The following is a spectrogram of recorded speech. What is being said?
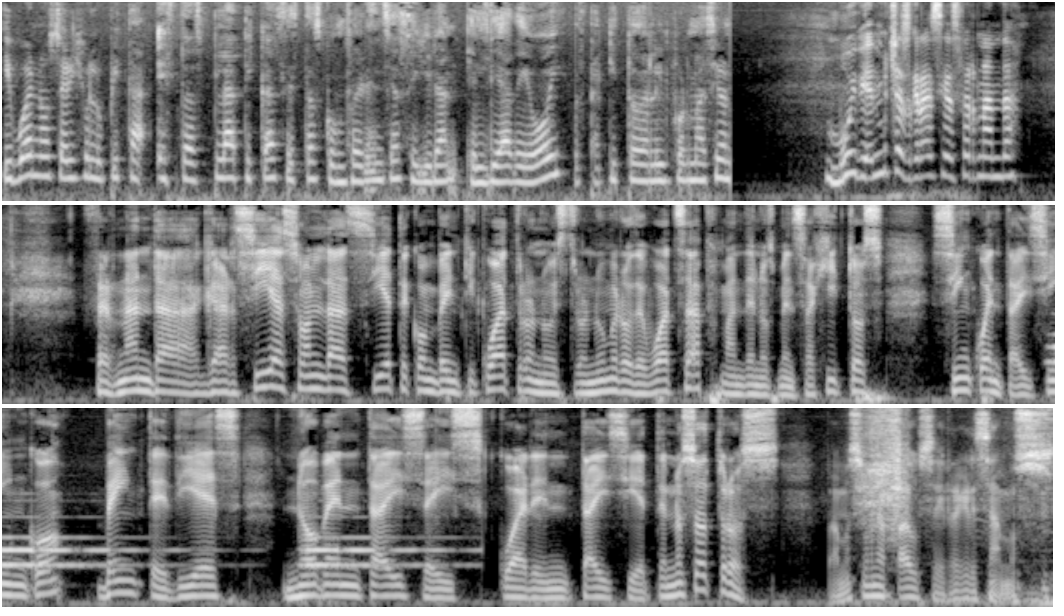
Y bueno, Sergio Lupita, estas pláticas, estas conferencias seguirán el día de hoy. Hasta aquí toda la información. Muy bien, muchas gracias, Fernanda. Fernanda García, son las 7 con 24, nuestro número de WhatsApp, mándenos mensajitos 55 2010 96 47. Nosotros vamos a una pausa y regresamos.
